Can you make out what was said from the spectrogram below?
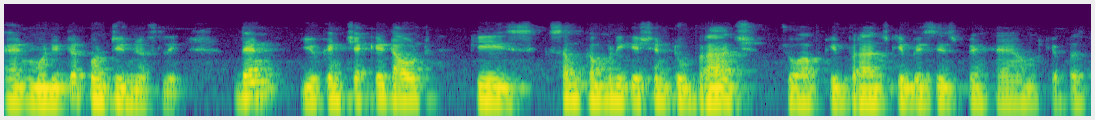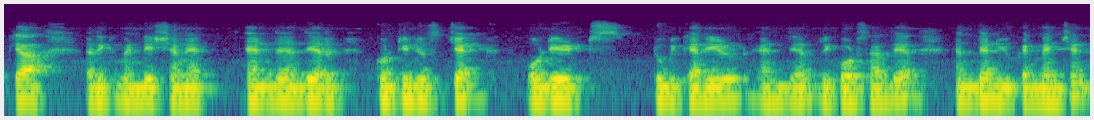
and monitor continuously then you can check it out कि सम कम्युनिकेशन टू ब्रांच जो आपकी ब्रांच के बेसिस पे हैं, उनके पास क्या रिकमेंडेशन है and there continuous check audits to be carried and their records are there and then you can mention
